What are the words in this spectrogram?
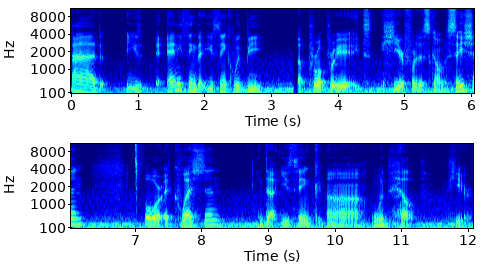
add you, anything that you think would be appropriate here for this conversation or a question that you think uh, would help here.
